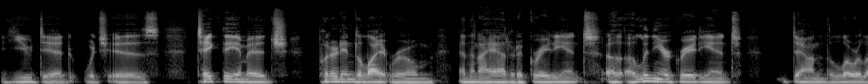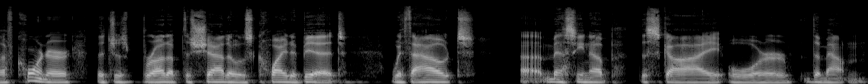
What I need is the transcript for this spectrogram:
you did, which is take the image, put it into Lightroom, and then I added a gradient, a, a linear gradient down in the lower left corner that just brought up the shadows quite a bit without uh, messing up the sky or the mountain.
